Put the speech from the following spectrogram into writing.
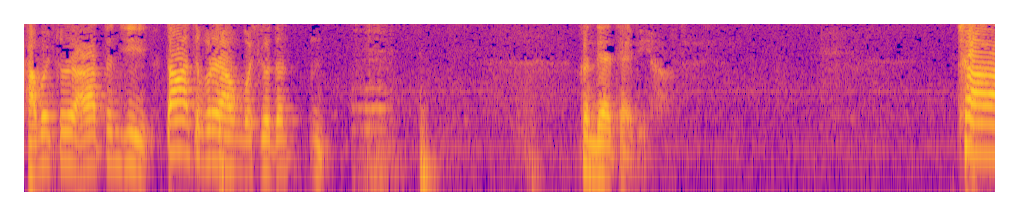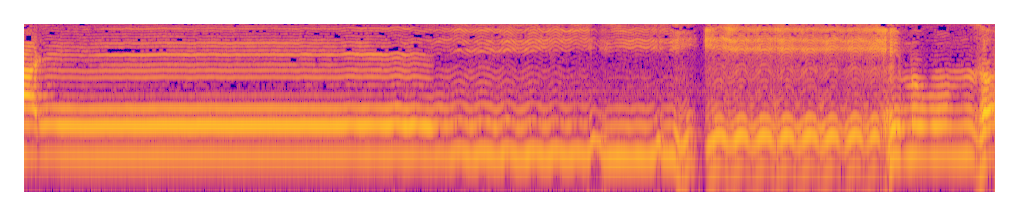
답을 줄 알았던지 나한테 그래 나온 것이거든. 응. 근데 대비야. 차례 무금서고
